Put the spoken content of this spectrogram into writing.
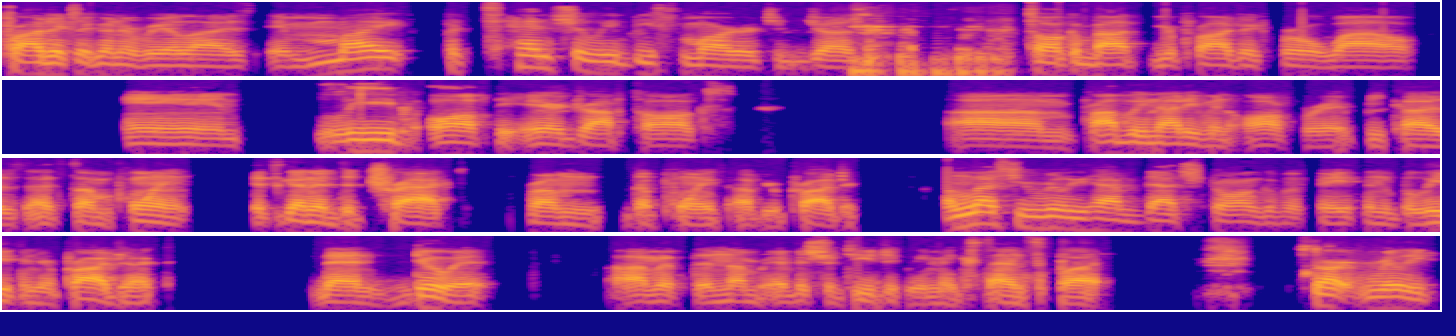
projects are going to realize it might potentially be smarter to just talk about your project for a while and leave off the airdrop talks. Um, probably not even offer it because at some point it's going to detract from the point of your project. Unless you really have that strong of a faith and belief in your project, then do it. Um, if the number, if it strategically makes sense, but start really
